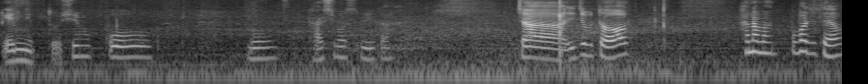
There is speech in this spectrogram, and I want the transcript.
깻잎도 심고, 뭐, 다 심었습니다. 자, 이제부터 하나만 뽑아주세요.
